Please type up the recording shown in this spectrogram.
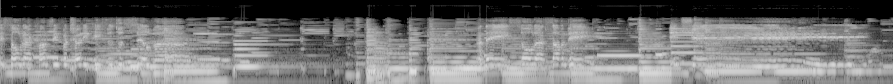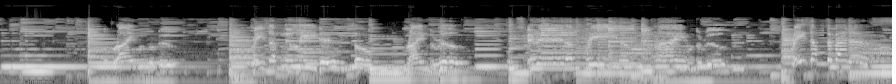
They sold our country for 30 pieces of silver. And they sold us 70 in shame. O'Brien raise up new leaders. Oh, Brian Boru banners,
